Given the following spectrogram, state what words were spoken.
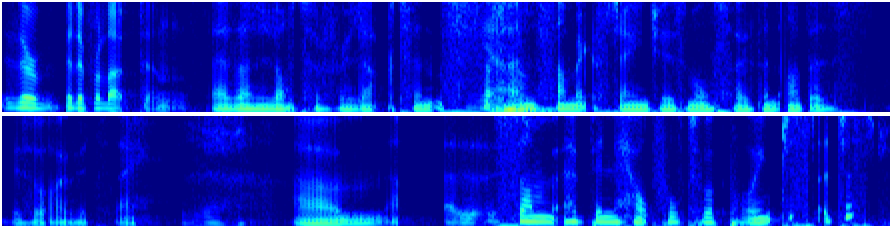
is there a bit of reluctance? There's a lot of reluctance, yeah. and some exchanges more so than others, is what I would say. Yeah. Um, uh, some have been helpful to a point, just just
